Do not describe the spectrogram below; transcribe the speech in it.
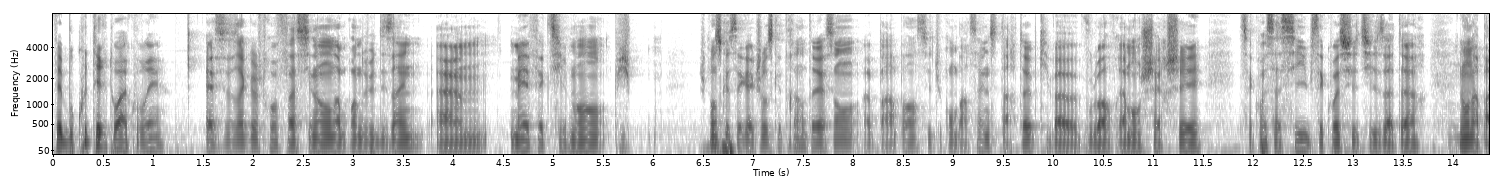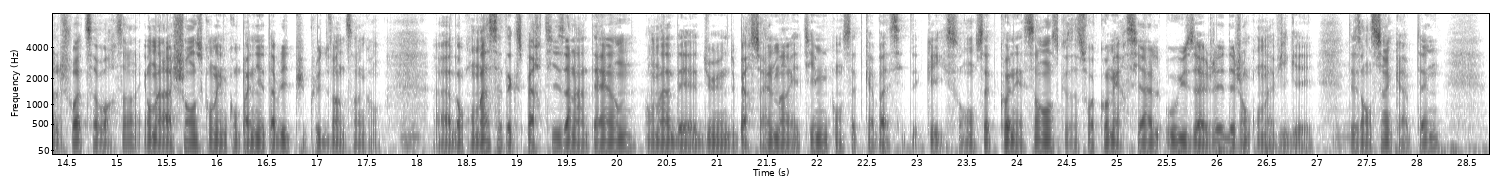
fait beaucoup de territoire à couvrir. Et c'est ça que je trouve fascinant d'un point de vue design. Euh, mais effectivement, puis je, pense que c'est quelque chose qui est très intéressant euh, par rapport si tu compares ça à une startup qui va vouloir vraiment chercher c'est quoi sa cible, c'est quoi ses utilisateurs. Mm. Nous, on n'a pas le choix de savoir ça et on a la chance qu'on ait une compagnie établie depuis plus de 25 ans. Mm. Euh, donc, on a cette expertise à l'interne, on a des, du, personnel maritime qui ont cette capacité, qui ont cette connaissance, que ce soit commercial ou usager, des gens qui ont navigué, mm. des anciens captains.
